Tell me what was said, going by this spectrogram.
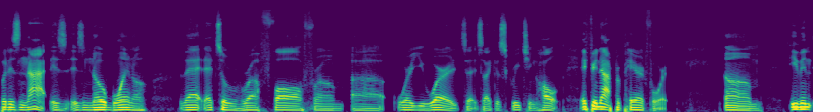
but it's not. is is no bueno. That that's a rough fall from uh, where you were. It's it's like a screeching halt if you're not prepared for it. Um, even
